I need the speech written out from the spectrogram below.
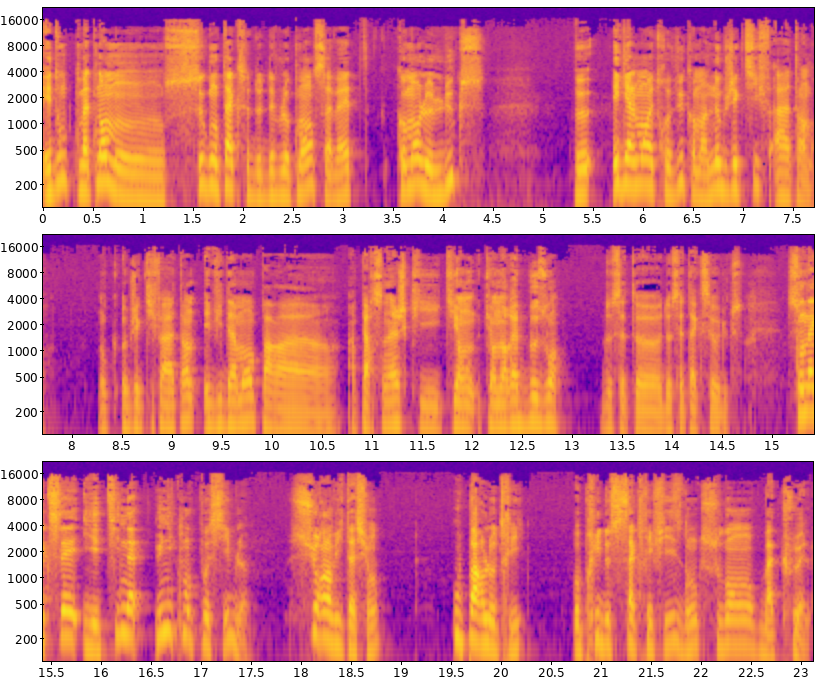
Et donc maintenant mon second axe de développement, ça va être comment le luxe peut également être vu comme un objectif à atteindre. Donc objectif à atteindre évidemment par euh, un personnage qui qui en qui en aurait besoin de cette euh, de cet accès au luxe. Son accès y est uniquement possible sur invitation ou par loterie au prix de sacrifices, donc souvent bah, cruels.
